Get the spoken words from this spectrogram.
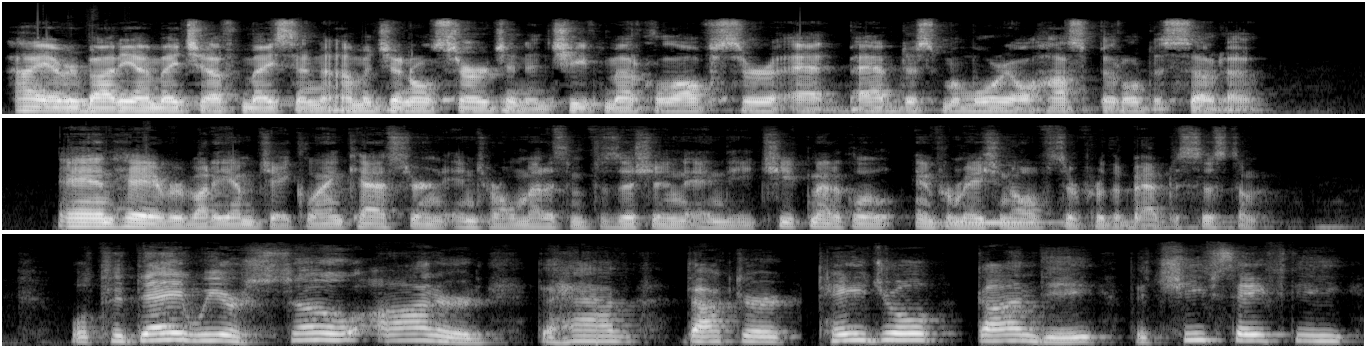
Hi, everybody. I'm H.F. Mason. I'm a General Surgeon and Chief Medical Officer at Baptist Memorial Hospital DeSoto. And hey, everybody. I'm Jake Lancaster, an internal medicine physician and the Chief Medical Information Officer for the Baptist System. Well, today we are so honored to have Dr. Tejal Gandhi, the Chief Safety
